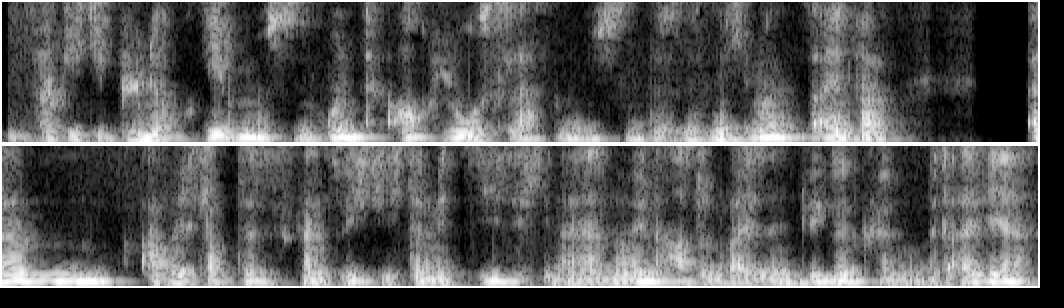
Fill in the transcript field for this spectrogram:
wirklich die Bühne auch geben müssen und auch loslassen müssen. Das ist nicht immer ganz einfach. Ähm, aber ich glaube, das ist ganz wichtig, damit sie sich in einer neuen Art und Weise entwickeln können und mit all der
